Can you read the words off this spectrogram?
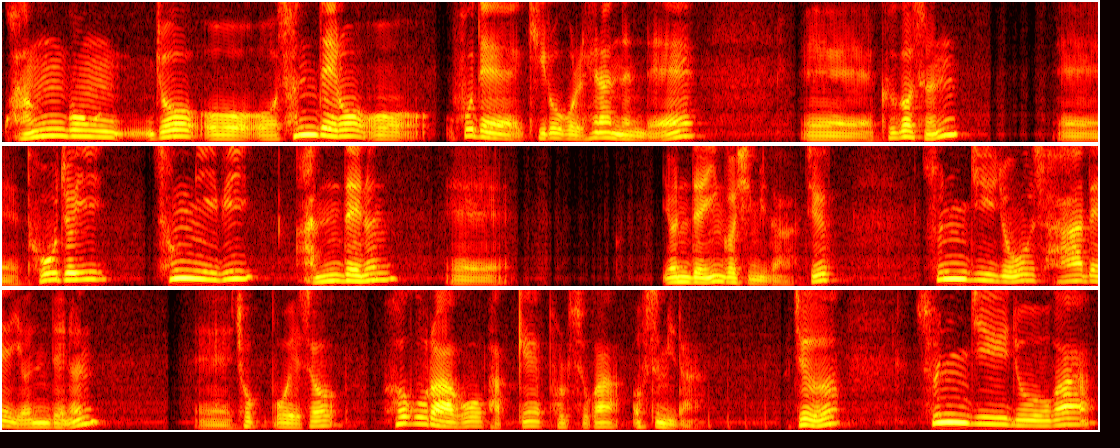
광봉조 어, 어, 선대로 어, 후대 기록을 해놨는데 에, 그것은 에, 도저히 성립이 안 되는 에, 연대인 것입니다. 즉 순지조 4대 연대는 에, 족보에서 허구라고 밖에 볼 수가 없습니다. 즉 순지조가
